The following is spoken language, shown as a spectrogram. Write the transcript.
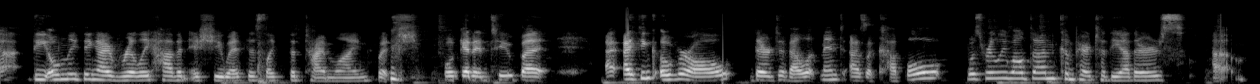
Uh, the only thing i really have an issue with is like the timeline which we'll get into but I, I think overall their development as a couple was really well done compared to the others, um,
